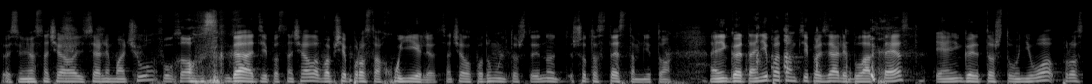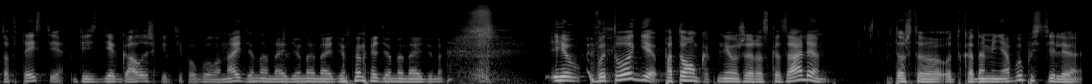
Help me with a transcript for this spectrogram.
То есть у него сначала взяли мочу, Фулл хаус. да, типа сначала вообще просто охуели. Сначала подумали то, что ну, что-то с тестом не то. Они говорят, они потом типа взяли блад-тест, и они говорят то, что у него просто в тесте везде галочки типа было найдено, найдено, найдено, найдено, найдено. И в итоге, потом, как мне уже рассказали, то, что вот когда меня выпустили,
